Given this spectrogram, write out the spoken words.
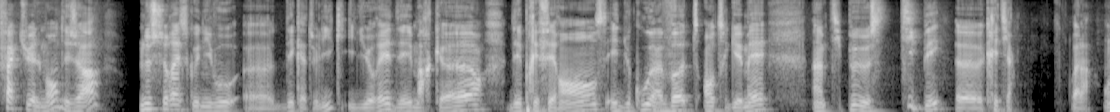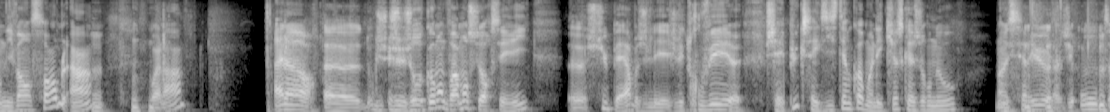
factuellement déjà, ne serait-ce qu'au niveau euh, des catholiques, il y aurait des marqueurs, des préférences et du coup un vote, entre guillemets, un petit peu typé euh, chrétien. Voilà, on y va ensemble, hein? Voilà. Alors, euh, donc, je, je recommande vraiment ce hors-série, superbe, je l'ai trouvé, je savais plus que ça existait encore, moi, les kiosques à journaux. Non mais sérieux, j'ai honte.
